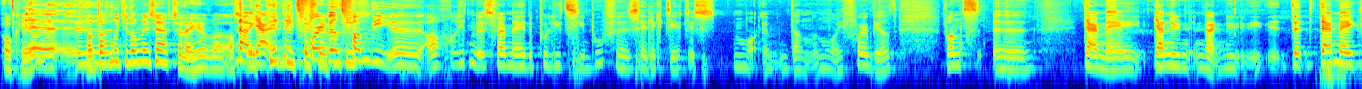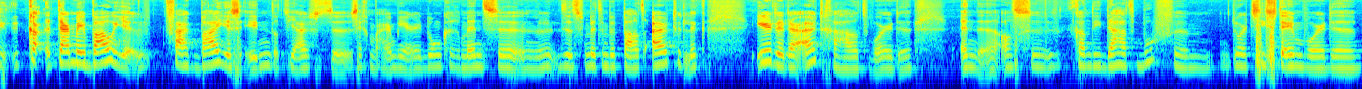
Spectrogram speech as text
Oké. Eh, Want dat moet je dan eens uitleggen. Als nou ja, ethiek het niet per se voorbeeld goed is- van die eh, algoritmes waarmee de politie boeven selecteert is mooi, dan een mooi voorbeeld. Want eh, daarmee, ja, nu, nou, nu, da- daarmee, daarmee bouw je vaak bias in dat juist eh, zeg maar meer donkere mensen, eh, dus met een bepaald uiterlijk, eerder daaruit gehaald worden. En eh, als kandidaat boef eh, door het systeem worden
